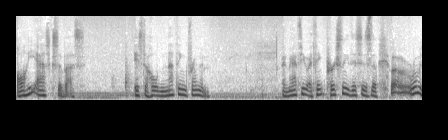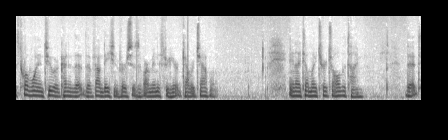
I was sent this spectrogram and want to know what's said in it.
all he asks of us is to hold nothing from him. And Matthew, I think personally, this is the uh, Romans 12, 1 and 2 are kind of the, the foundation verses of our ministry here at Calvary Chapel. And I tell my church all the time that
